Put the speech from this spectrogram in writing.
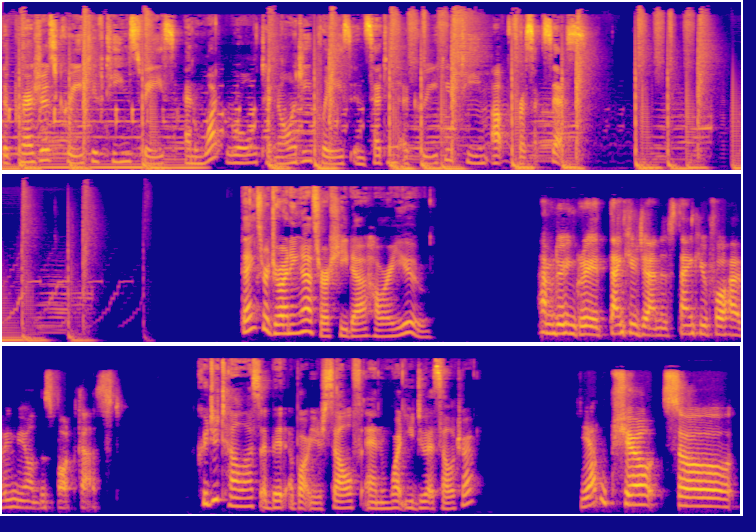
the pressures creative teams face, and what role technology plays in setting a creative team up for success. Thanks for joining us, Rashida. How are you? I'm doing great. Thank you, Janice. Thank you for having me on this podcast. Could you tell us a bit about yourself and what you do at Celtra? Yeah, sure. So,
